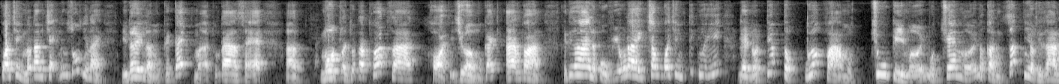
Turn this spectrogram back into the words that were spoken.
quá trình nó đang chạy nước rút như này. Thì đây là một cái cách mà chúng ta sẽ à, một là chúng ta thoát ra khỏi thị trường một cách an toàn. Cái thứ hai là cổ phiếu này trong quá trình tích lũy để nó tiếp tục bước vào một chu kỳ mới một trend mới nó cần rất nhiều thời gian.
